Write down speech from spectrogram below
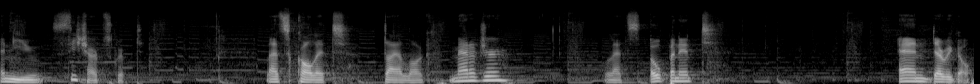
a new C sharp script. Let's call it dialog manager. Let's open it. And there we go.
